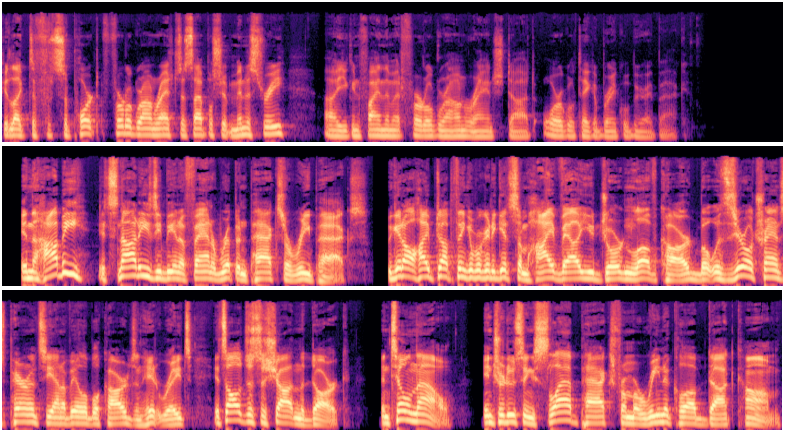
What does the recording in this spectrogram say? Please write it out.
If you'd like to f- support Fertile Ground Ranch Discipleship Ministry, uh, you can find them at fertilegroundranch.org. We'll take a break. We'll be right back. In the hobby, it's not easy being a fan of ripping packs or repacks. We get all hyped up thinking we're going to get some high value Jordan Love card, but with zero transparency on available cards and hit rates, it's all just a shot in the dark. Until now. Introducing slab packs from arenaclub.com,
